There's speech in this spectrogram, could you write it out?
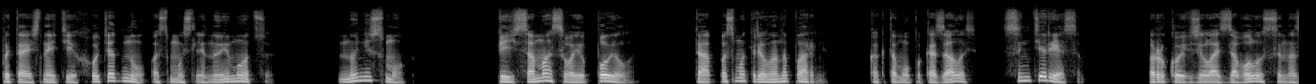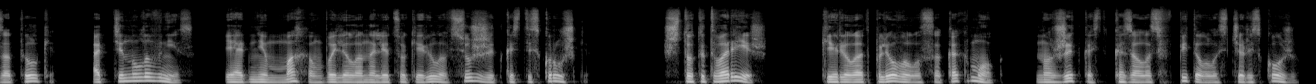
пытаясь найти хоть одну осмысленную эмоцию, но не смог. «Пей сама свое пойло!» Та посмотрела на парня, как тому показалось, с интересом. Рукой взялась за волосы на затылке, оттянула вниз и одним махом вылила на лицо Кирилла всю жидкость из кружки. «Что ты творишь?» Кирилл отплевывался как мог, но жидкость, казалось, впитывалась через кожу.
